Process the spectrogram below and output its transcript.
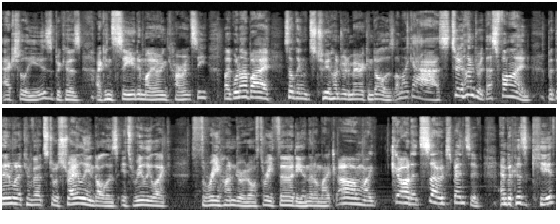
actually is because I can see it in my own currency. Like when I buy something that's 200 American dollars, I'm like, ah, it's 200, that's fine. But then when it converts to Australian dollars, it's really like 300 or 330, and then I'm like, oh my god, it's so expensive. And because Kith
